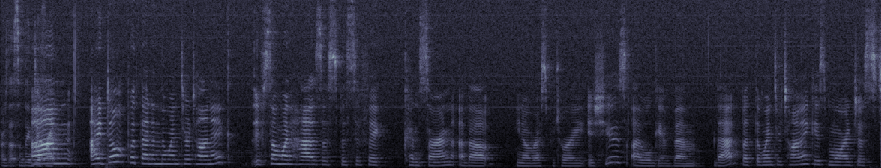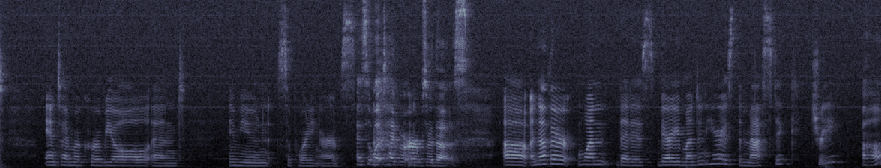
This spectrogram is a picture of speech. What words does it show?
Or is that something different? Um, I don't put that in the winter tonic. If someone has a specific concern about, you know, respiratory issues, I will give them that. But the winter tonic is more just antimicrobial and immune supporting herbs. and so what type of herbs are those? Uh, another one that is very abundant here is the mastic tree. Uh-huh.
